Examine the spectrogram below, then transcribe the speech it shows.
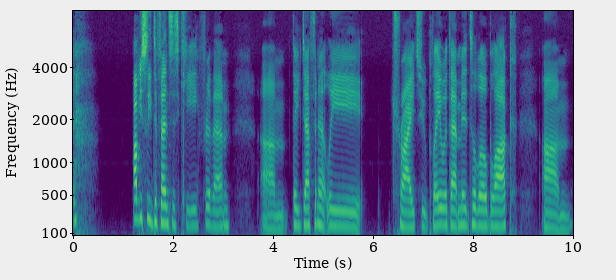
obviously defense is key for them. Um, they definitely try to play with that mid to low block. Um,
